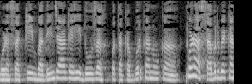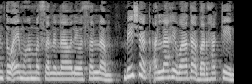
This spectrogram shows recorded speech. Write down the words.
گوڑا سکیم بدین جا گئی دوزخ پتا کبر کنو کا. گوڑا صبر بکن تو اے محمد صلی اللہ علیہ وسلم. بے شک اللہ وعدہ برحقین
